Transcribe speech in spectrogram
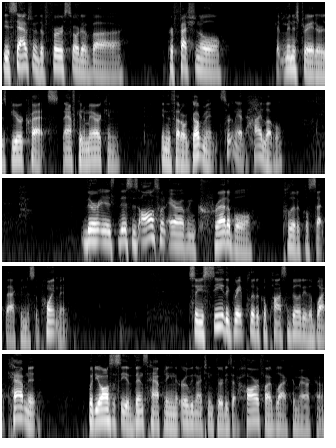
the establishment of the first sort of uh, professional administrators, bureaucrats, African American in the federal government, certainly at the high level, there is, this is also an era of incredible political setback and disappointment. So you see the great political possibility of the black cabinet, but you also see events happening in the early 1930s that horrify black America.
